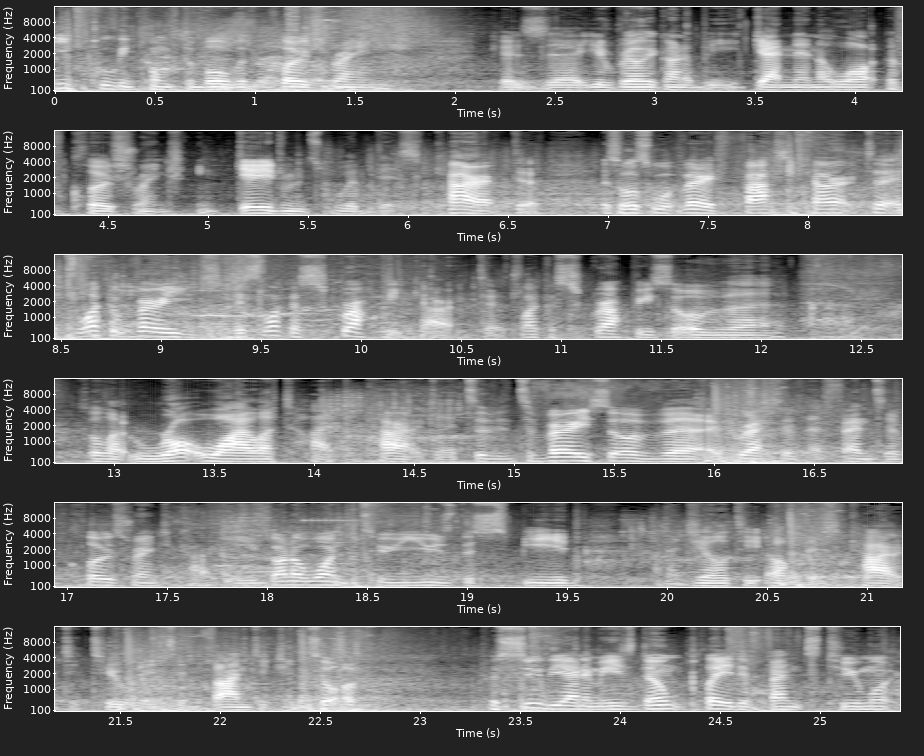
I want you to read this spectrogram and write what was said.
equally comfortable with close range because uh, you're really going to be getting in a lot of close range engagements with this character. It's also a very fast character. It's like a very, it's like a scrappy character. It's like a scrappy sort of, uh, sort of like Rottweiler type character. It's a, it's a very sort of uh, aggressive, offensive, close range character. You're going to want to use the speed and agility of this character to its advantage and sort of pursue the enemies. Don't play defense too much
